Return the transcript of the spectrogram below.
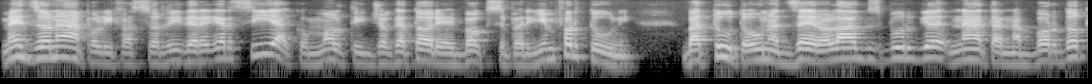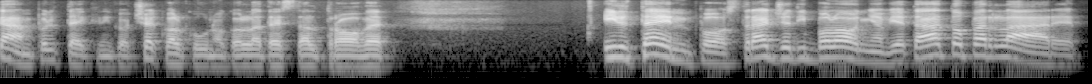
Mezzo Napoli fa sorridere Garzia, con molti giocatori ai box per gli infortuni. Battuto 1-0 l'Augsburg, Nathan a bordo campo, il tecnico, c'è qualcuno con la testa altrove. Il tempo, strage di Bologna, vietato parlare.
